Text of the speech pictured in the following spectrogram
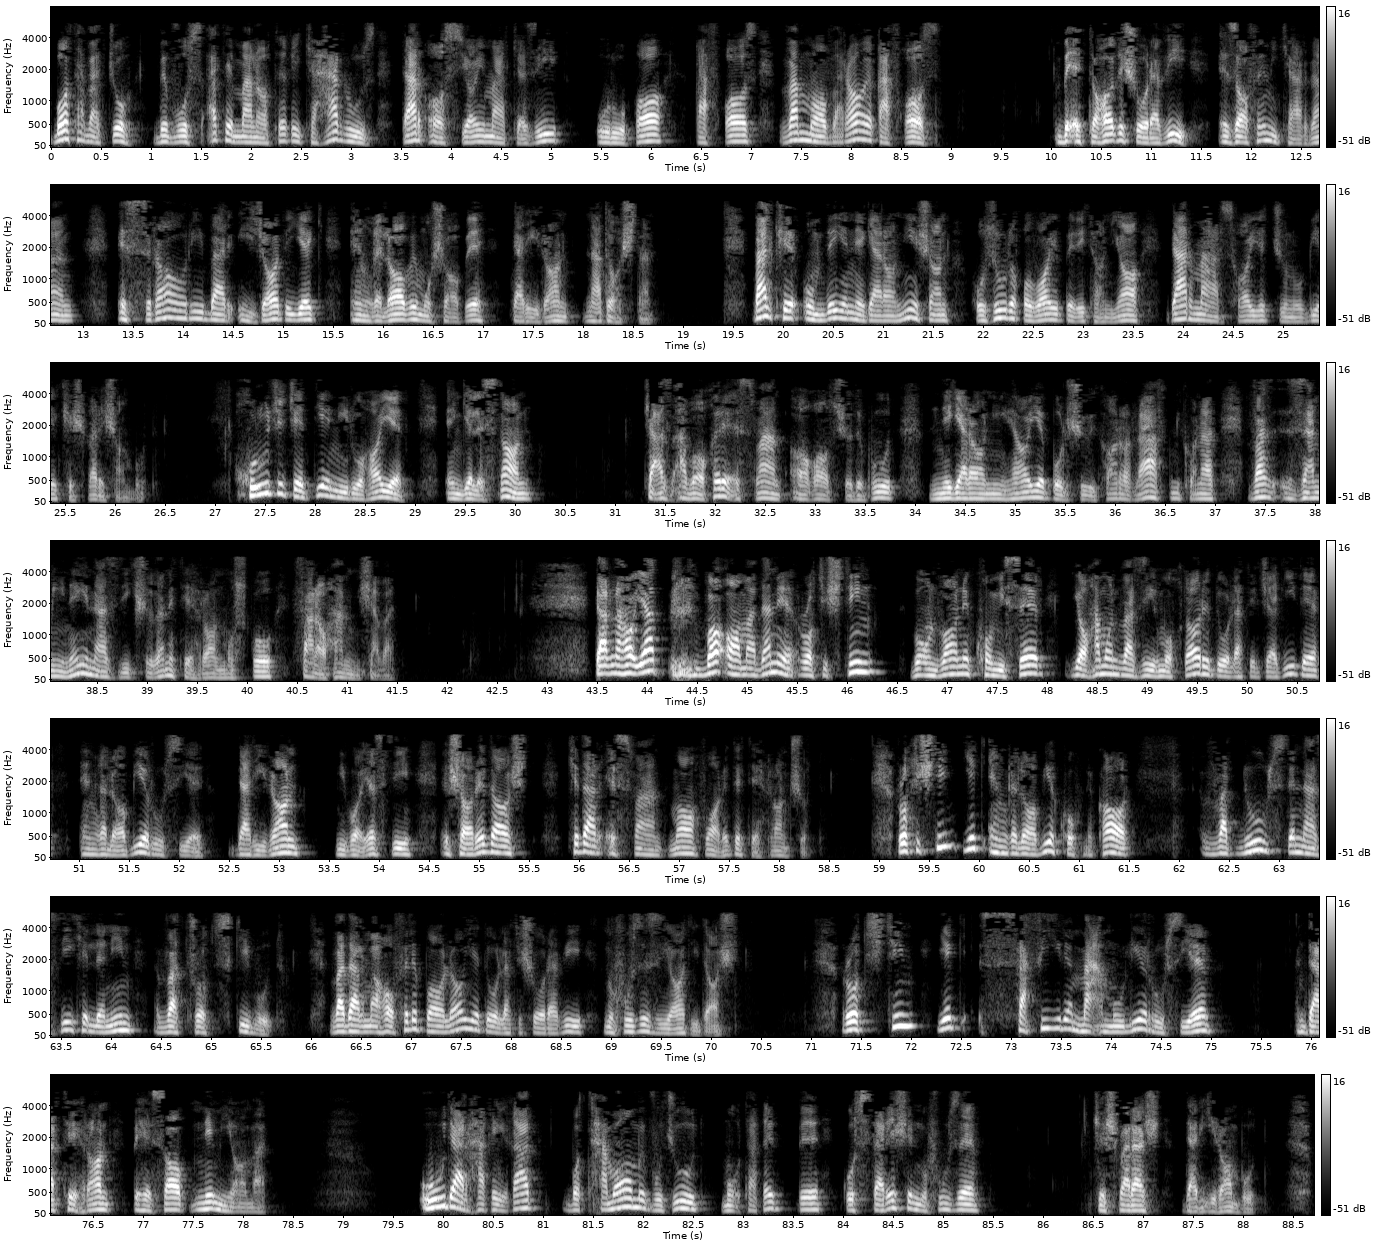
با توجه به وسعت مناطقی که هر روز در آسیای مرکزی اروپا قفقاز و ماورای قفقاز به اتحاد شوروی اضافه می کردن اصراری بر ایجاد یک انقلاب مشابه در ایران نداشتند. بلکه عمده نگرانیشان حضور قوای بریتانیا در مرزهای جنوبی کشورشان بود. خروج جدی نیروهای انگلستان که از اواخر اسفند آغاز شده بود نگرانی های بلشویک ها را رفت می کند و زمینه نزدیک شدن تهران مسکو فراهم می شود در نهایت با آمدن روتشتین به عنوان کمیسر یا همان وزیر مختار دولت جدید انقلابی روسیه در ایران میبایستی اشاره داشت که در اسفند ماه وارد تهران شد. روتشتین یک انقلابی کهنکار و دوست نزدیک لنین و تروتسکی بود و در محافل بالای دولت شوروی نفوذ زیادی داشت. روتشتین یک سفیر معمولی روسیه در تهران به حساب نمی آمد. او در حقیقت با تمام وجود معتقد به گسترش نفوذ کشورش در ایران بود.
